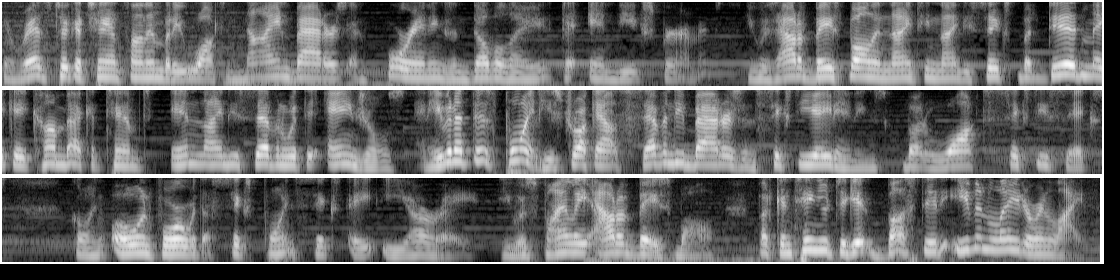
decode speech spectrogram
The Reds took a chance on him, but he walked nine batters in four innings in Double A to end the experiment. He was out of baseball in 1996, but did make a comeback attempt in 97 with the Angels. And even at this point, he struck out 70 batters in 68 innings, but walked 66, going 0 4 with a 6.68 ERA. He was finally out of baseball, but continued to get busted even later in life,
